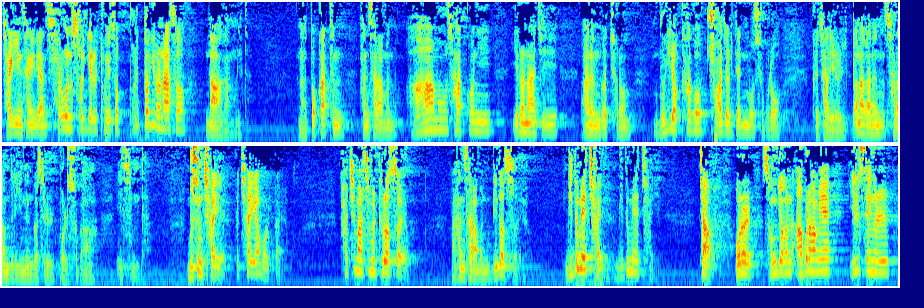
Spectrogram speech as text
자기 인생에 대한 새로운 설계를 통해서 벌떡 일어나서 나아갑니다. 나 똑같은 한 사람은 아무 사건이 일어나지 않은 것처럼 무기력하고 좌절된 모습으로 그 자리를 떠나가는 사람들이 있는 것을 볼 수가 있습니다. 무슨 차이예요? 그 차이가 뭘까요? 같이 말씀을 들었어요. 한 사람은 믿었어요. 믿음의 차이, 믿음의 차이. 자, 오늘 성경은 아브라함의 일생을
